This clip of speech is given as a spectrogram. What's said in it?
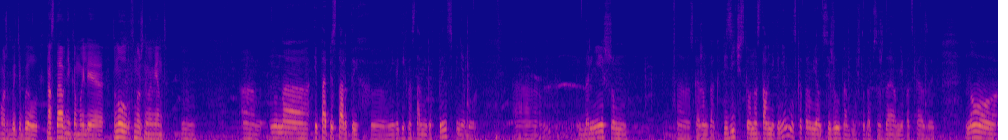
Может быть, был наставником или пнул в нужный момент? Mm. А, ну, на этапе старта их э, никаких наставников в принципе не было. А, в дальнейшем, э, скажем так, физического наставника не было, с которым я вот сижу, там что-то обсуждаю, он мне подсказывает. Но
